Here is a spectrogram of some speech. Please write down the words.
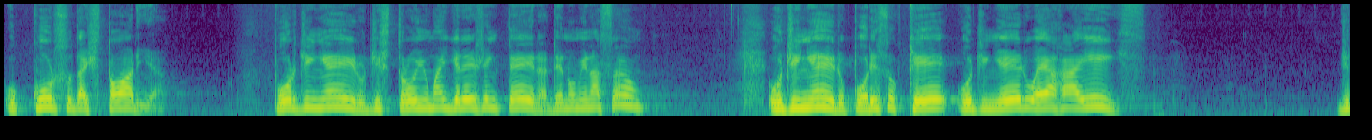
o curso da história. Por dinheiro, destrói uma igreja inteira, denominação. O dinheiro, por isso que o dinheiro é a raiz de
